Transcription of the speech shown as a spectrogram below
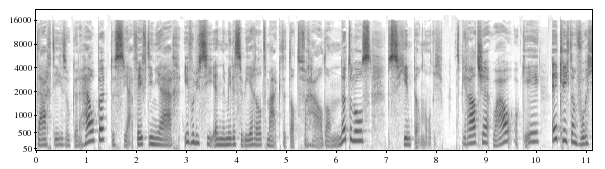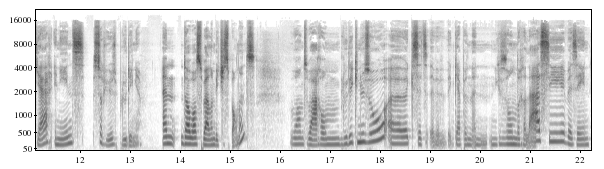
daartegen zou kunnen helpen. Dus ja, 15 jaar evolutie in de medische wereld maakte dat verhaal dan nutteloos. Dus geen pil nodig. Spiraaltje, wauw, oké. En ik kreeg dan vorig jaar ineens serieus bloedingen. En dat was wel een beetje spannend. Want waarom bloed ik nu zo? Uh, ik, zit, uh, ik heb een, een, gezonde relatie. We zijn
